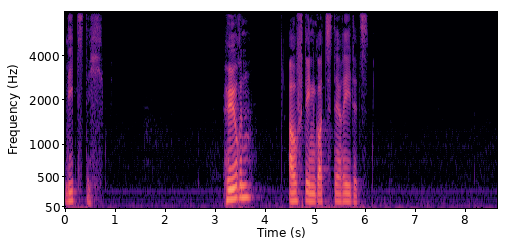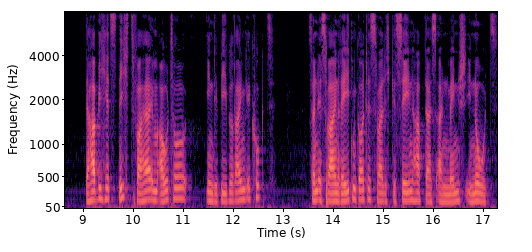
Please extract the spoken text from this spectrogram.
liebt dich. Hören auf den Gott, der redet. Da habe ich jetzt nicht vorher im Auto in die Bibel reingeguckt, sondern es war ein Reden Gottes, weil ich gesehen habe, da ist ein Mensch in Not.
